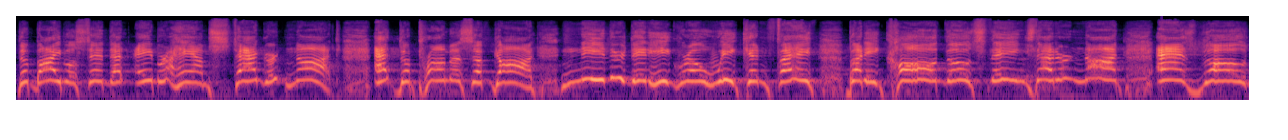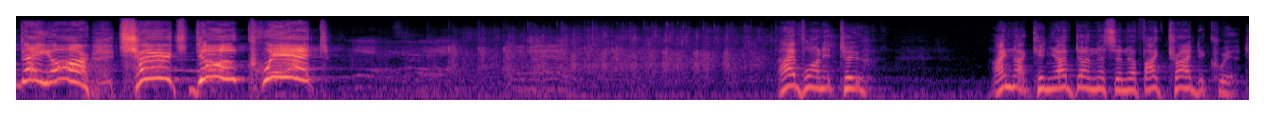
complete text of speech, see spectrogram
the Bible said that Abraham staggered not at the promise of God, neither did he grow weak in faith, but he called those things that are not as though they are. Church, don't quit. I've wanted to. I'm not kidding you. I've done this enough. I've tried to quit.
